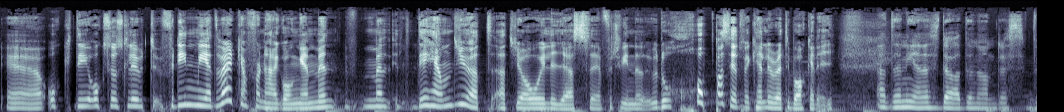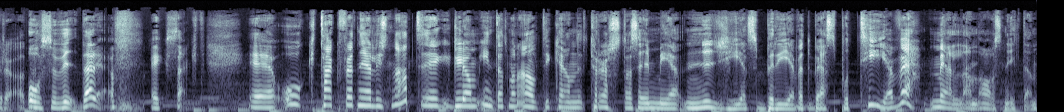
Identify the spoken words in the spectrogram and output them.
Eh, och det är också slut för din medverkan för den här gången, men, men det händer ju att, att jag och Elias eh, försvinner och då hoppas jag att vi kan lura tillbaka dig. Att den enes död, den andres bröd. Och så vidare. Exakt. Eh, och tack för att ni har lyssnat. Eh, glöm inte att man alltid kan trösta sig med nyhetsbrevet Bäst på TV mellan avsnitten.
